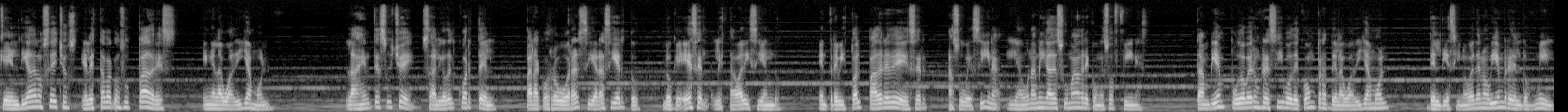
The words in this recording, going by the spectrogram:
que el día de los hechos él estaba con sus padres en el Aguadilla Mall. La agente Suche salió del cuartel para corroborar si era cierto lo que Esser le estaba diciendo. Entrevistó al padre de Esser, a su vecina y a una amiga de su madre con esos fines. También pudo ver un recibo de compras del Aguadilla Mall del 19 de noviembre del 2000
